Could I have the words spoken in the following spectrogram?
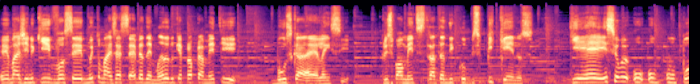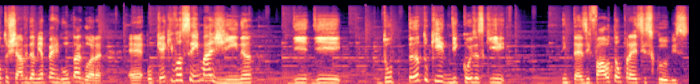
eu imagino que você muito mais recebe a demanda do que propriamente busca ela em si. Principalmente se tratando de clubes pequenos. Que é esse o, o, o ponto-chave da minha pergunta agora. É, o que é que você imagina de, de do tanto que de coisas que em tese faltam para esses clubes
